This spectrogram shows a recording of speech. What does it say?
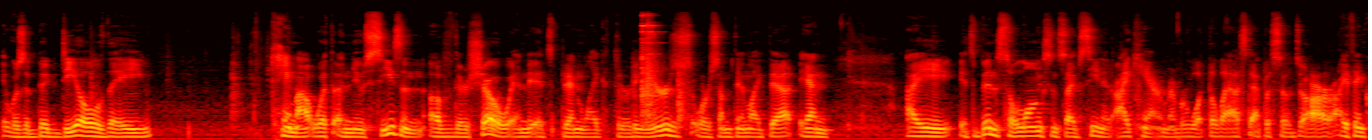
it was a big deal. They came out with a new season of their show, and it's been like 30 years or something like that, and. I it's been so long since I've seen it. I can't remember what the last episodes are. I think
